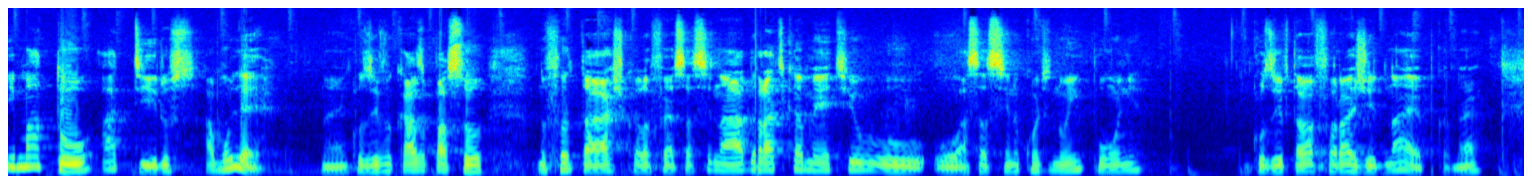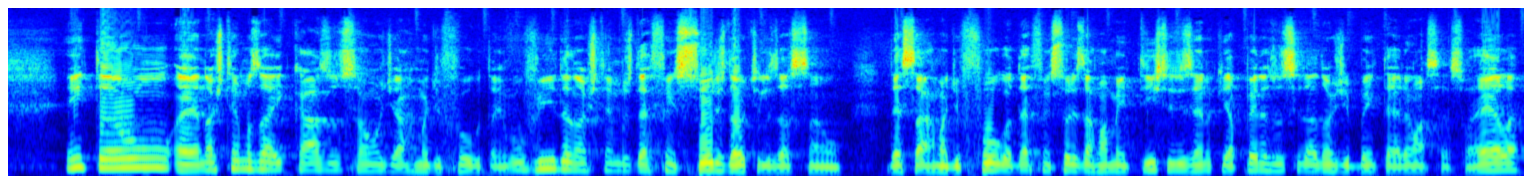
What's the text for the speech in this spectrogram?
e matou a tiros a mulher. Né? Inclusive o caso passou no Fantástico, ela foi assassinada. Praticamente o, o, assassino continua impune. Inclusive estava foragido na época. Né? Então, é, nós temos aí casos onde a arma de fogo está envolvida, nós temos defensores da utilização dessa arma de fogo, defensores armamentistas dizendo que apenas os cidadãos de bem terão acesso a ela,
